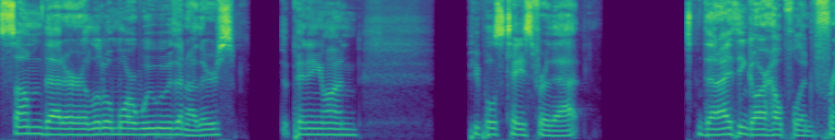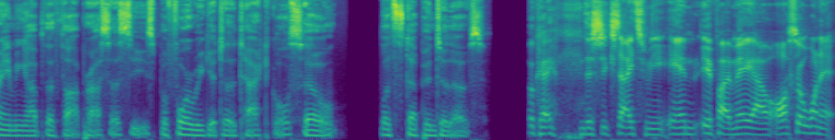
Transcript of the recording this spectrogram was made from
some that are a little more woo woo than others, depending on people's taste for that, that I think are helpful in framing up the thought processes before we get to the tactical. So let's step into those. Okay, this excites me. And if I may, I also want to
